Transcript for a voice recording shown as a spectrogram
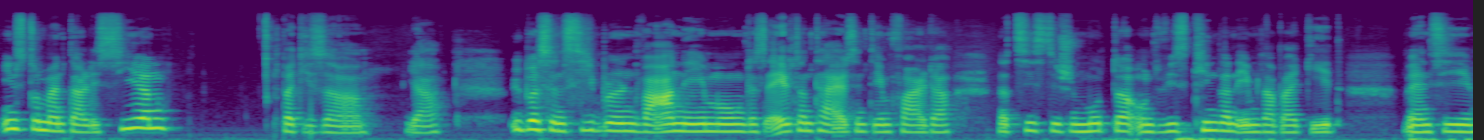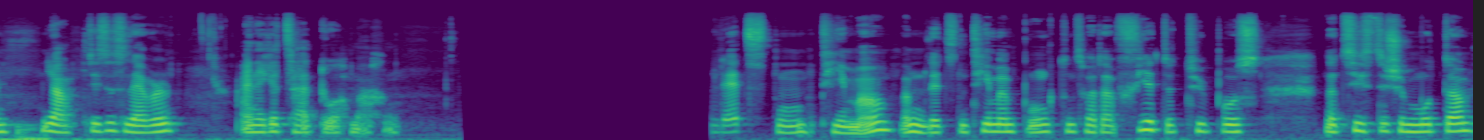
Instrumentalisieren bei dieser, ja, übersensiblen Wahrnehmung des Elternteils, in dem Fall der narzisstischen Mutter und wie es Kindern eben dabei geht, wenn sie ja dieses Level einige Zeit durchmachen. Letzten Thema, beim letzten Themenpunkt, und zwar der vierte Typus narzisstische Mutter.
